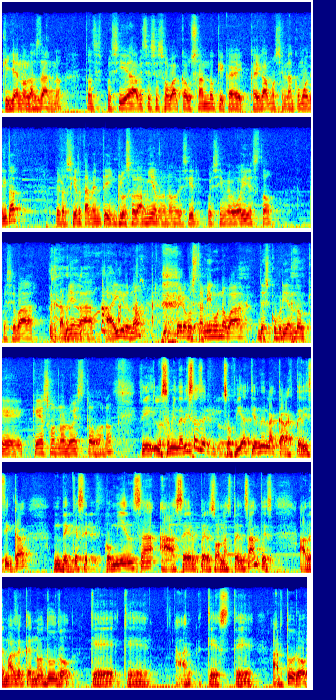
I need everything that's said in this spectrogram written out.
que ya no las dan, ¿no? Entonces, pues sí, a veces eso va causando que caigamos en la comodidad, pero ciertamente incluso da miedo, ¿no? Decir, pues si me voy esto, pues se va también a, ir, ¿no? Pero pues también uno va descubriendo que, que, eso no lo es todo, ¿no? Sí, los seminaristas de filosofía tienen la característica de que se les comienza a hacer personas pensantes, además de que no dudo que, que, este Arturo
